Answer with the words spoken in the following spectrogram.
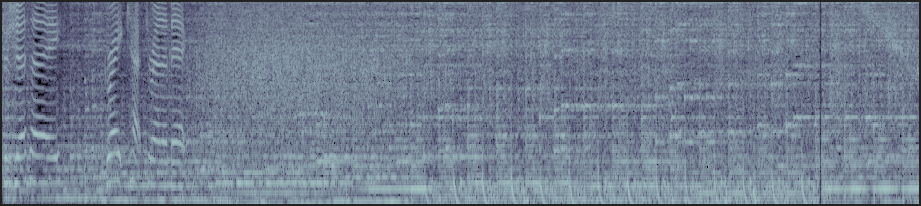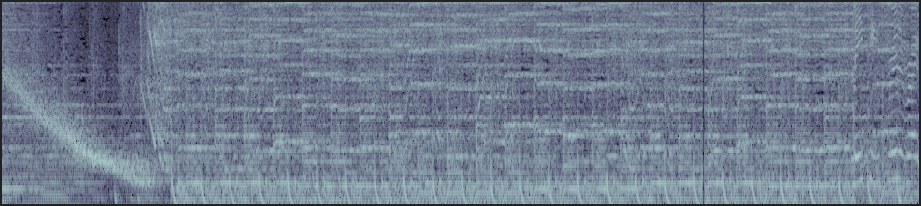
Trajete, great catch around her neck. Leaping through the rope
